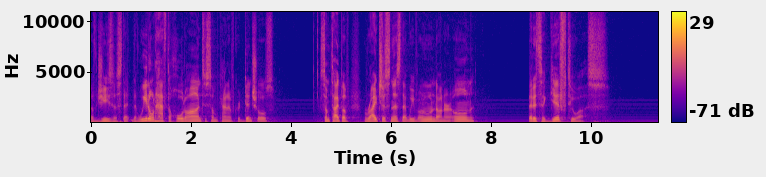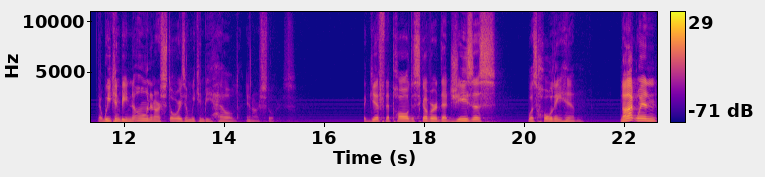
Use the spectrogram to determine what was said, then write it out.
of Jesus, that, that we don't have to hold on to some kind of credentials, some type of righteousness that we've earned on our own, that it's a gift to us, that we can be known in our stories and we can be held in our stories. The gift that Paul discovered that Jesus was holding him. Not when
